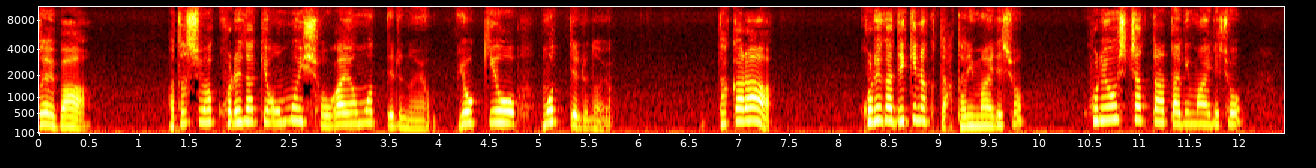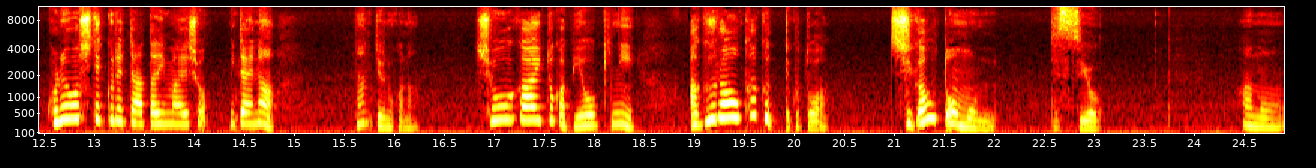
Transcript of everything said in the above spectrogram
例えば、私はこれだけ重い障害を持ってるのよ。病気を持ってるのよ。だから、これができなくて当たり前でしょ？これをしちゃって当たり前でしょ？これをしてくれて当たり前でしょ？みたいな、なんていうのかな？障害とか病気にあぐらをかくってことは違うと思うんですよ。あの、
